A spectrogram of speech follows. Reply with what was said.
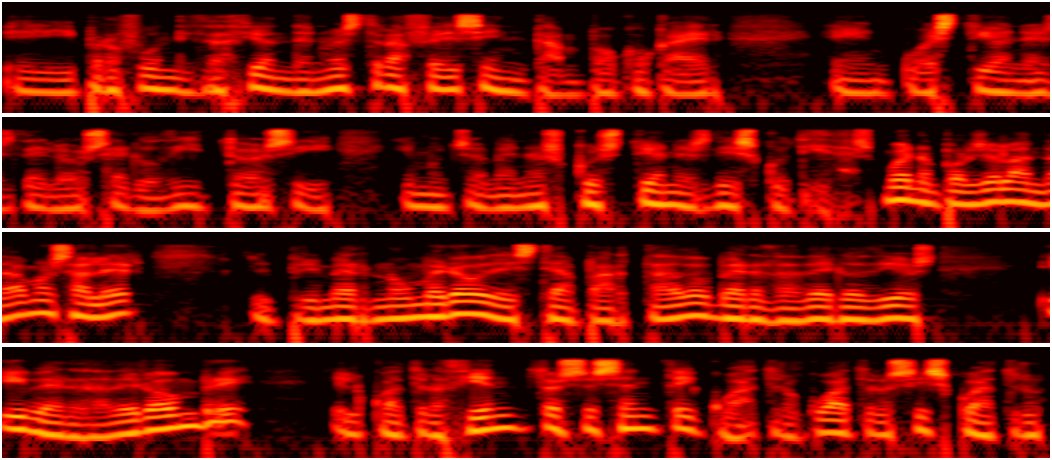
y profundización de nuestra fe sin tampoco caer en cuestiones de los eruditos y, y, mucho menos cuestiones discutidas. Bueno, pues Yolanda, vamos a leer el primer número de este apartado, verdadero Dios y verdadero hombre, el 464, 464,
